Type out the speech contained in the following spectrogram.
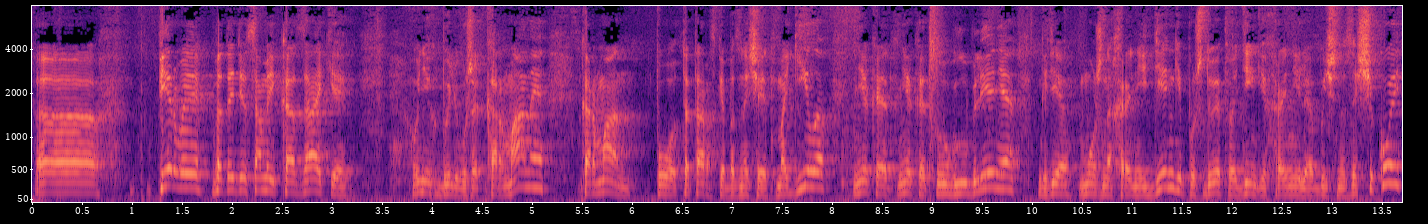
Первые вот эти самые казаки, у них были уже карманы. Карман по-татарски обозначает могила, некое, некое углубление, где можно хранить деньги, потому что до этого деньги хранили обычно за щекой.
